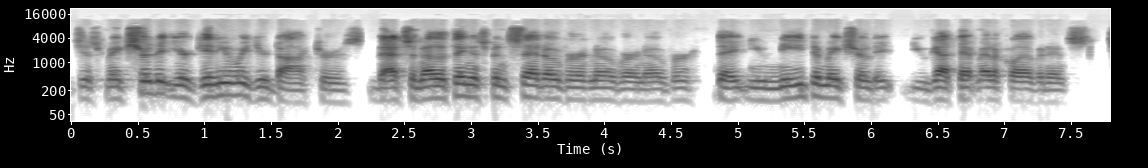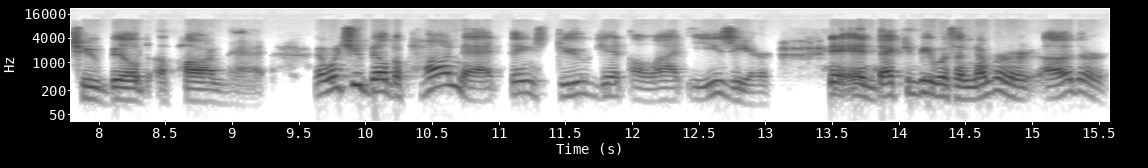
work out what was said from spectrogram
Just make sure that you're getting with your doctors. That's another thing that's been said over and over and over that you need to make sure that you got that medical evidence to build upon that. And once you build upon that, things do get a lot easier and that can be with a number of other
